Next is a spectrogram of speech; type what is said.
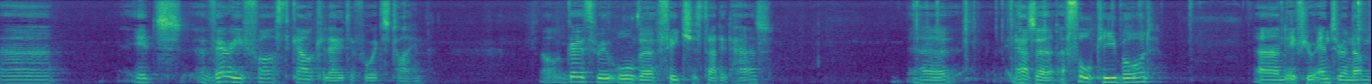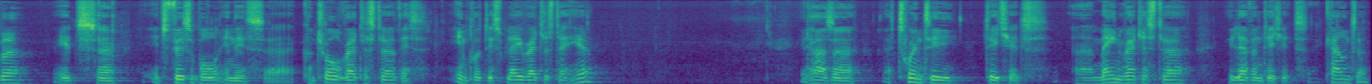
Uh, it's a very fast calculator for its time. I'll go through all the features that it has. Uh, it has a, a, full keyboard and if you enter a number it's, uh, it's visible in this uh, control register, this input display register here. It has a, a 20 digit uh, main register, 11 digit counter.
